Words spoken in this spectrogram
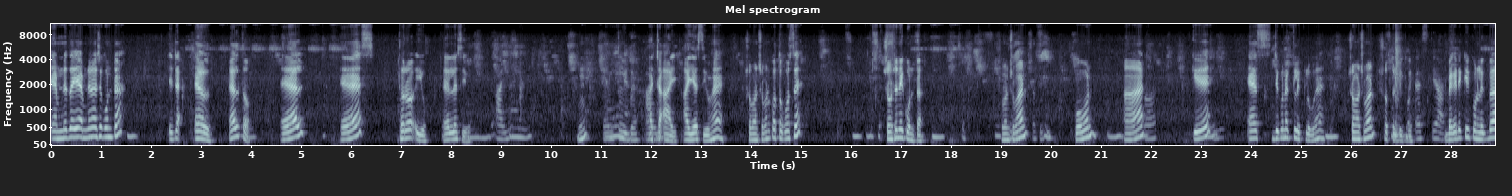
এমনে যাই এমনে আছে কোনটা এটা এল এল তো? এল এস ধরো ইউ এল এস ইউ। আচ্ছা আই আই এস ইউ হ্যাঁ? সমান সমান কত করছে? সমান এই কোনটা? সমান সমান কোন আর কে এস যে কোনো একটা লিখলো হ্যাঁ? সমান সমান সত্তর ডিগ্রি। এস কে কোন লিখবা?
